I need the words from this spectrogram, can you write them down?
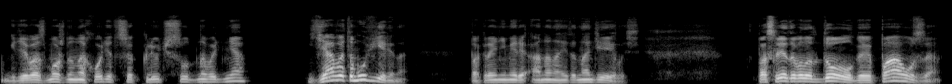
где, возможно, находится ключ судного дня?» «Я в этом уверена!» По крайней мере, она на это надеялась. Последовала долгая пауза,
